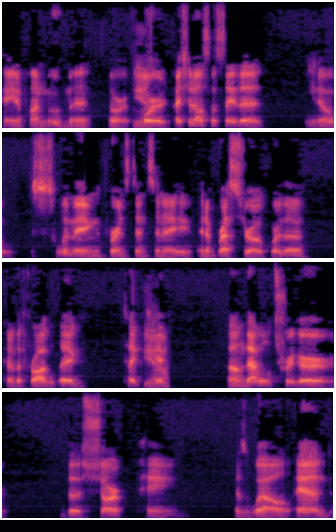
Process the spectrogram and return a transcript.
pain upon movement, or Yeah. or I should also say that, you know, swimming, for instance, in a in a breaststroke or the kind of the frog leg type Yeah. kick, um, that will trigger the sharp pain as well, and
